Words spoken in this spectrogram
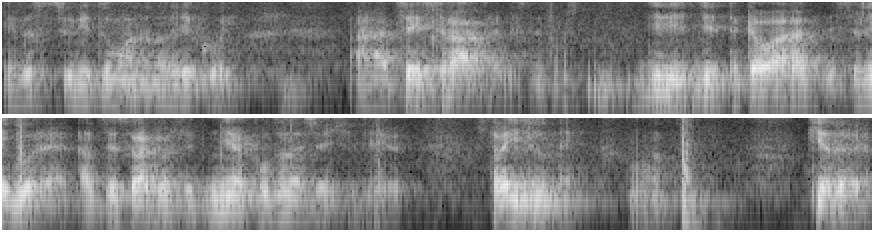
и расцвели туманы над рекой, а цейсрак. Такова здесь аллегория. А цейсрак, значит, не плодоносящий деревья. Строительный. Вот. Кедры.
